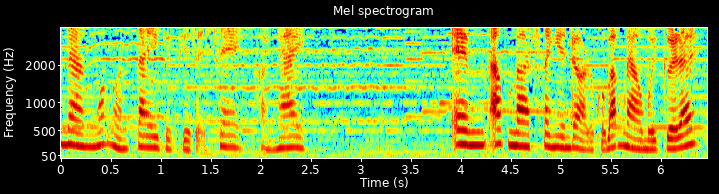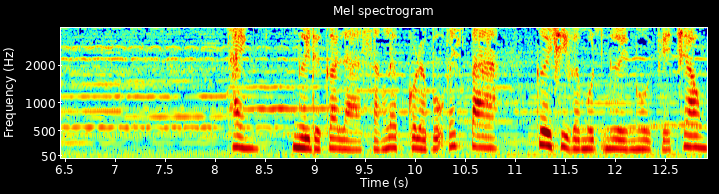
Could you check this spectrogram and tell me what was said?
Nàng ngoắc ngón tay về phía dãy xe, Hỏi ngay. Em ác ma xanh yên đỏ là của bác nào mới cưới đấy? Thành, Người được coi là sáng lập câu lạc bộ Vespa, Cười chỉ vào một người ngồi phía trong.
